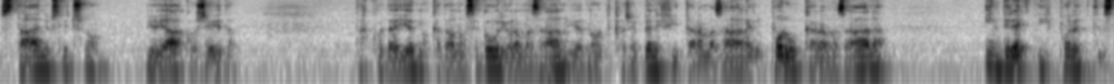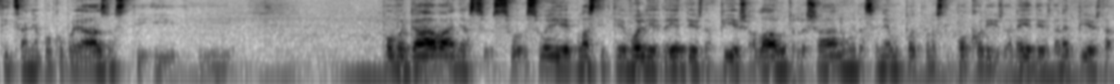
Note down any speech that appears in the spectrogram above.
stanju sličnom, bio jako žedan. Tako da je jedno, kada ono se govori o Ramazanu, jedno od, kaže, benefita Ramazana ili poruka Ramazana, indirektnih, pored sticanja bogobojaznosti i, i povrgavanja svoje vlastite volje da jedeš, da piješ Allahu Đalešanuhu, da se njemu potpunosti pokoriš, da ne jedeš, da ne piješ, da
